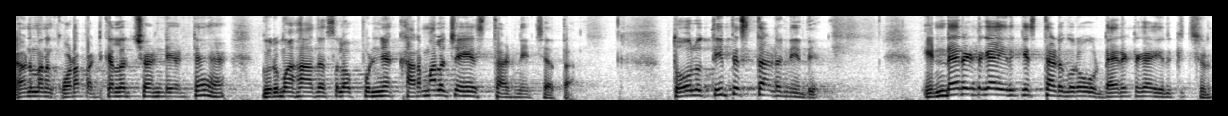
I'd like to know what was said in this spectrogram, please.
ఏమన్నా మనం కూడా పట్టుకెళ్ళొచ్చు అండి అంటే గురు మహాదశలో పుణ్య కర్మలు చేయిస్తాడు నీ చేత. తోలు తీపిస్తాడు నీది. ఇండైరెక్ట్గా ఇరికిస్తాడు గురువు డైరెక్ట్గా ఇరికిచ్చాడు.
